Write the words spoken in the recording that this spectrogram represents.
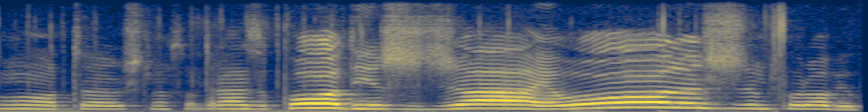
O, to już nas od razu podjeżdżają. O, ale żem porobił.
